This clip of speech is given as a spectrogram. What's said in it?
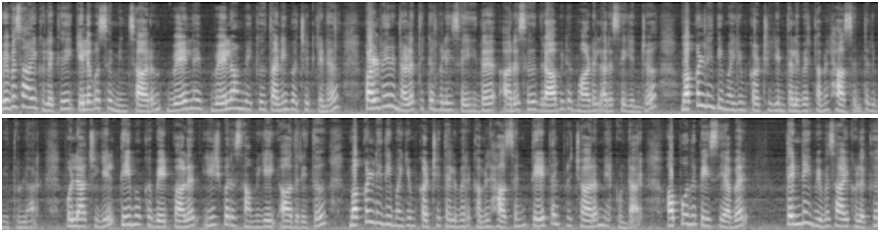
விவசாயிகளுக்கு இலவச மின்சாரம் வேலை வேளாண்மைக்கு தனி பட்ஜெட் என பல்வேறு நலத்திட்டங்களை செய்த அரசு திராவிட மாடல் அரசு என்று மக்கள் நீதி மய்யம் கட்சியின் தலைவர் கமல்ஹாசன் தெரிவித்துள்ளார். பொள்ளாச்சியில் திமுக வேட்பாளர் ஈஸ்வரசாமியை ஆதரித்து மக்கள் நீதி மய்யம் கட்சித் தலைவர் கமல்ஹாசன் தேர்தல் பிரச்சாரம் மேற்கொண்டார். அப்போது பேசிய அவர் தென்னை விவசாயிகளுக்கு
